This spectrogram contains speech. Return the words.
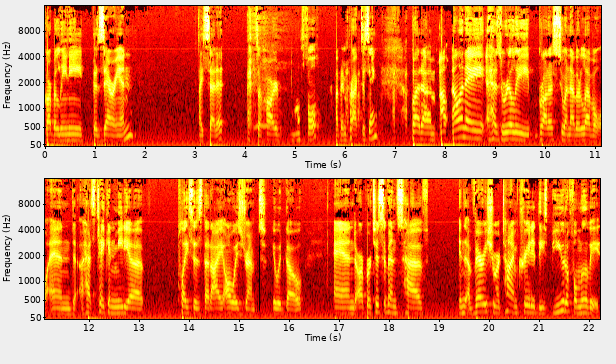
Garbalini Gazarian. I said it. It's a hard mouthful. I've been practicing. But um, Alane has really brought us to another level and has taken media places that I always dreamt it would go. And our participants have, in a very short time, created these beautiful movies.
